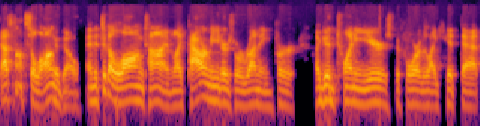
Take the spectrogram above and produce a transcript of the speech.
that's not so long ago, and it took a long time. Like power meters were running for a good 20 years before they like hit that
